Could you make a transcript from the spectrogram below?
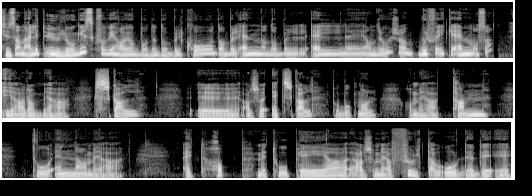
syns han er litt ulogisk, for vi har jo både dobbel K, dobbel N og dobbel L i andre ord, så hvorfor ikke M også? Ja da, vi har skall, eh, altså et skall på bokmål, og vi har tann, to n-er, vi har et hopp med to p-er, altså vi har fullt av ord. Der det er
